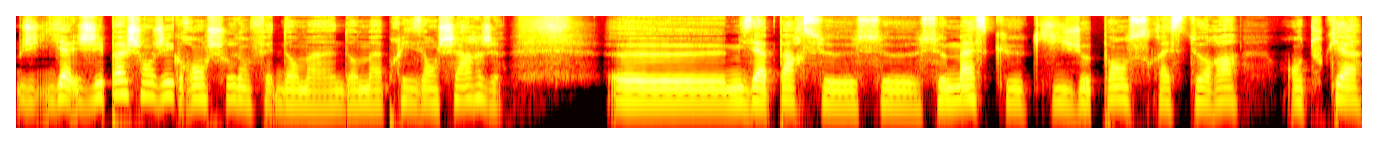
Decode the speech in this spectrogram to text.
j'ai pas changé grand chose en fait dans ma dans ma prise en charge euh, mis à part ce, ce, ce masque qui je pense restera en tout cas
